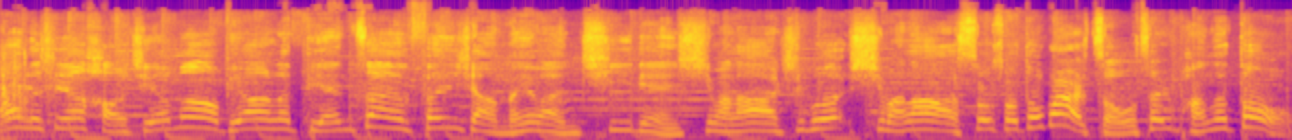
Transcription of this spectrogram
好的，这些好节目，别忘了点赞分享。每晚七点，喜马拉雅直播，喜马拉雅搜索豆瓣，走字旁的豆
